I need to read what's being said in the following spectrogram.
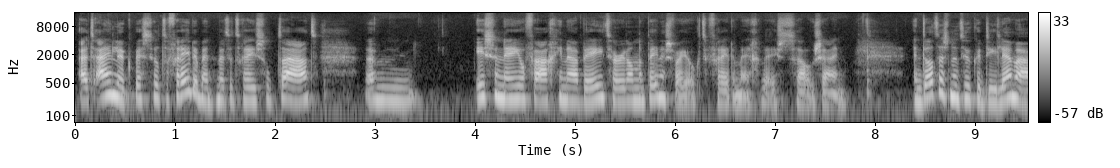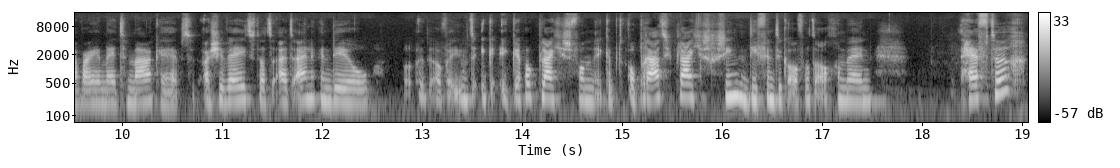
uiteindelijk best heel tevreden bent met het resultaat. ehm, is een neovagina beter dan een penis waar je ook tevreden mee geweest zou zijn? En dat is natuurlijk het dilemma waar je mee te maken hebt. Als je weet dat uiteindelijk een deel. Ik, ik heb ook plaatjes van. Ik heb operatieplaatjes gezien. Die vind ik over het algemeen heftig.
